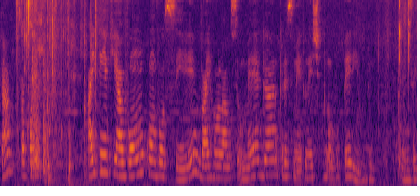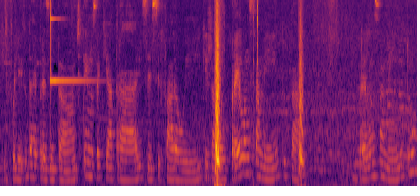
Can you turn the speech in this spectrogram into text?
tá? Só corrigindo. Aí tem aqui Avon com você, vai rolar o seu mega crescimento neste novo período. Temos aqui o folheto da representante, temos aqui atrás esse faraway, que já é o pré-lançamento, tá? Pré-lançamento,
